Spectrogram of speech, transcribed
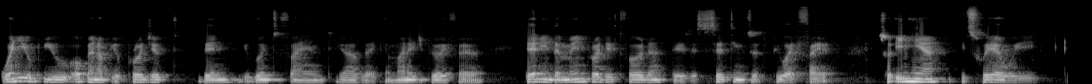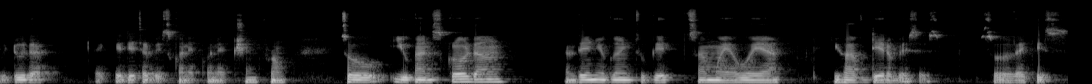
when you, you open up your project, then you're going to find you have like a manage PY file. Then in the main project folder, there is a settings.py file. So in here, it's where we, we do that, like the database connect connection from. So you can scroll down and then you're going to get somewhere where you have databases. So like this.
